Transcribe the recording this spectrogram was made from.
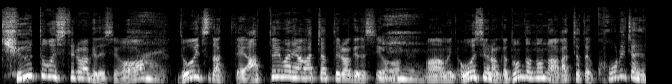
急騰してるわけですよ。はい、ドイツだってあっという間に上がっちゃってるわけですよ。えー、まあ、欧州なんかどんどんどんどん上がっちゃって、これじゃ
